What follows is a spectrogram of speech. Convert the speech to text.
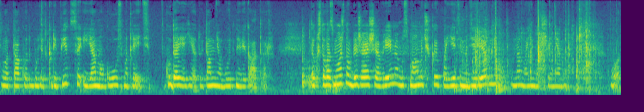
вот так вот будет крепиться, и я могу смотреть, куда я еду. И там у меня будет навигатор. Так что, возможно, в ближайшее время мы с мамочкой поедем в деревню на моей машине. Вот.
